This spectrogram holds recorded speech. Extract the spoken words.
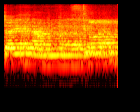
ya hay una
